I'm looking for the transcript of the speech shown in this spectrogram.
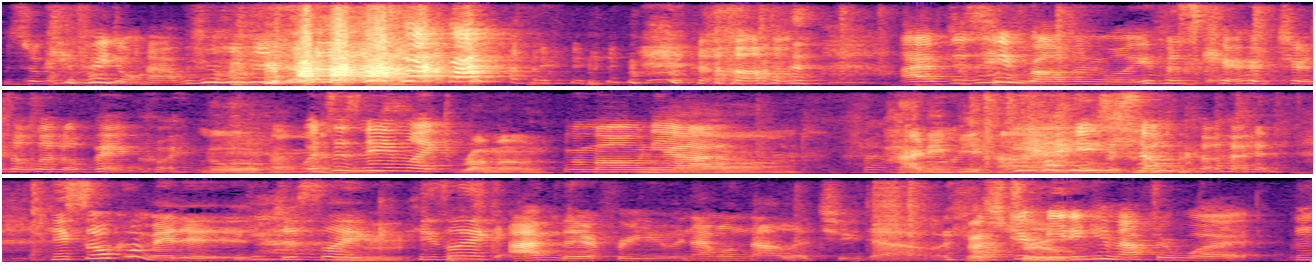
is it okay if I don't have one? um, I have to say Robin Williams' character, the little penguin. The little penguin. What's his name? Like Ramon. Ramon, yeah. Ramon. Hiding behind. Yeah, he's so good. He's so committed. Yeah. Just like Mhm. he's like, I'm there for you, and I will not let you down. That's After true. meeting him after what? 5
